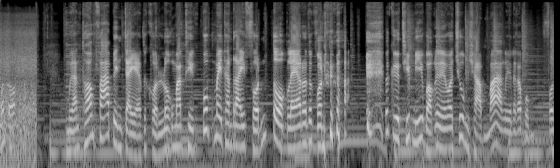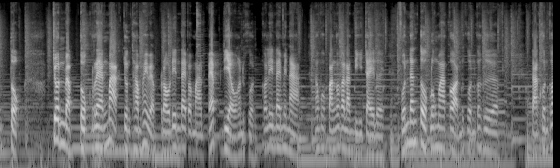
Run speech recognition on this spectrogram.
ฝนตก เหมือนท้องฟ้าเป็นใจอะทุกคนลงมาถึงปุ๊บไม่ทันไรฝนตกแล้วนะทุกคน ก็คือทริปนี้บอกได้เลยว่าชุ่มฉ่ำมากเลยนะครับผมฝนตก จนแบบตกแรงมากจนทำให้แบบเราเล่นได้ประมาณแป๊บเดียวนะทุกคนก็เล่นได้ไม่นานน้องปปังก็กำลังดีใจเลย ฝนดันตกลงมาก่อนทุกคนก็คือต่างคนก็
